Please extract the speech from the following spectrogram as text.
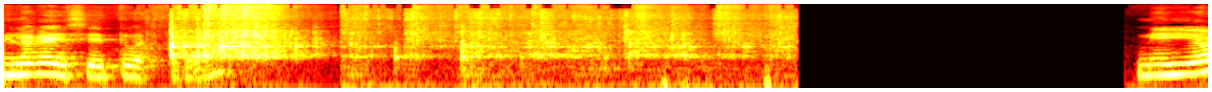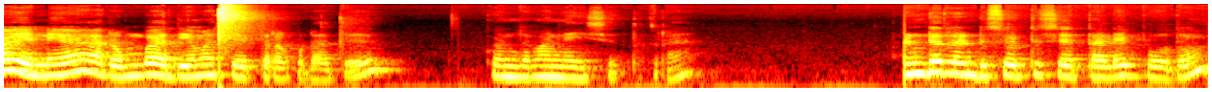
மிளகாய் சேர்த்து வச்சுக்கிறேன் நெய்யோ எண்ணெயோ ரொம்ப அதிகமாக சேர்த்துடக்கூடாது கொஞ்சமாக நெய் சேர்த்துக்கிறேன். ரெண்டு ரெண்டு சொட்டு சேர்த்தாலே போதும்.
